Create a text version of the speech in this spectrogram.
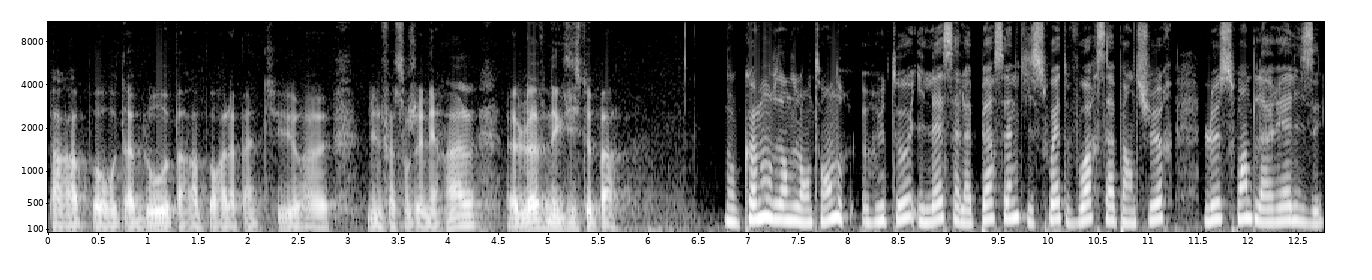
par rapport au tableau et par rapport à la peinture d'une façon générale, l'œuvre n'existe pas. Donc comme on vient de l'entendre, Ruto, il laisse à la personne qui souhaite voir sa peinture le soin de la réaliser.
